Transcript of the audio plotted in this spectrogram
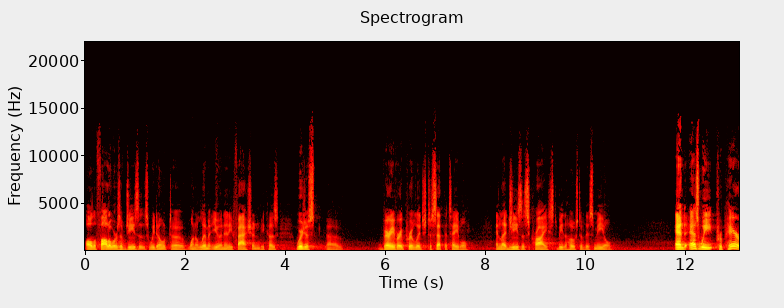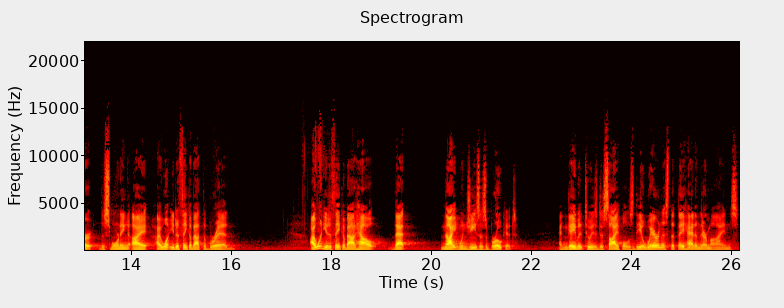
all the followers of Jesus. We don't uh, want to limit you in any fashion because we're just uh, very, very privileged to set the table and let Jesus Christ be the host of this meal. And as we prepare this morning, I, I want you to think about the bread. I want you to think about how that night when Jesus broke it and gave it to his disciples, the awareness that they had in their minds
